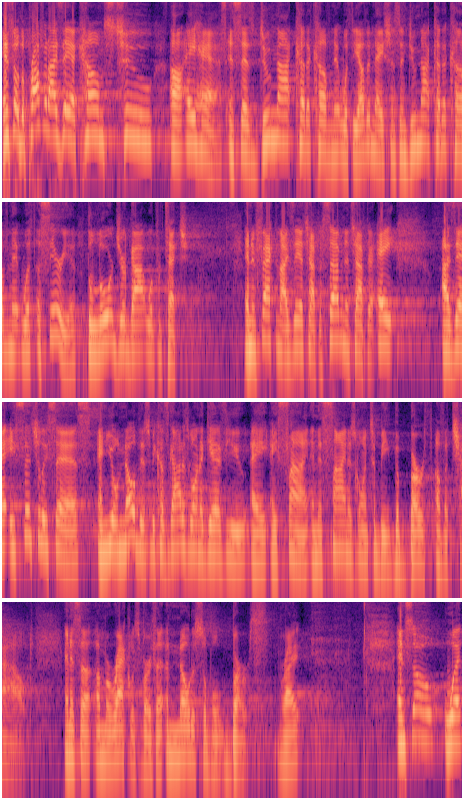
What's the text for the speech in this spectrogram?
And so the prophet Isaiah comes to uh, Ahaz and says, Do not cut a covenant with the other nations and do not cut a covenant with Assyria. The Lord your God will protect you. And in fact, in Isaiah chapter 7 and chapter 8, Isaiah essentially says, and you'll know this because God is going to give you a, a sign, and this sign is going to be the birth of a child. And it's a, a miraculous birth, a, a noticeable birth, right? And so, what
